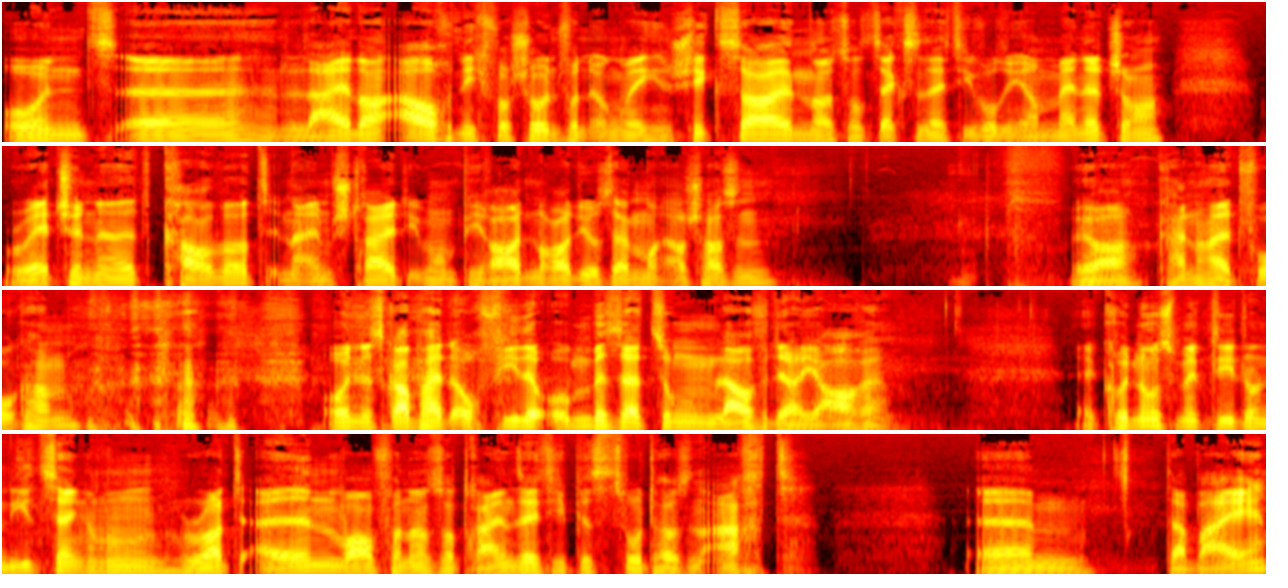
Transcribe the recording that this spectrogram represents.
Und äh, leider auch nicht verschont von irgendwelchen Schicksalen. 1966 wurde ihr Manager Reginald Calvert in einem Streit über einen Piratenradiosender erschossen. Ja, kann halt vorkommen. und es gab halt auch viele Umbesetzungen im Laufe der Jahre. Äh, Gründungsmitglied und Leadsänger Rod Allen war von 1963 bis 2008 ähm, dabei.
